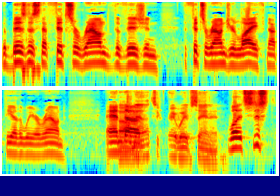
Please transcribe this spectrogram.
the business that fits around the vision, that fits around your life, not the other way around. And oh, uh, man, that's a great way of saying it. Well, it's just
